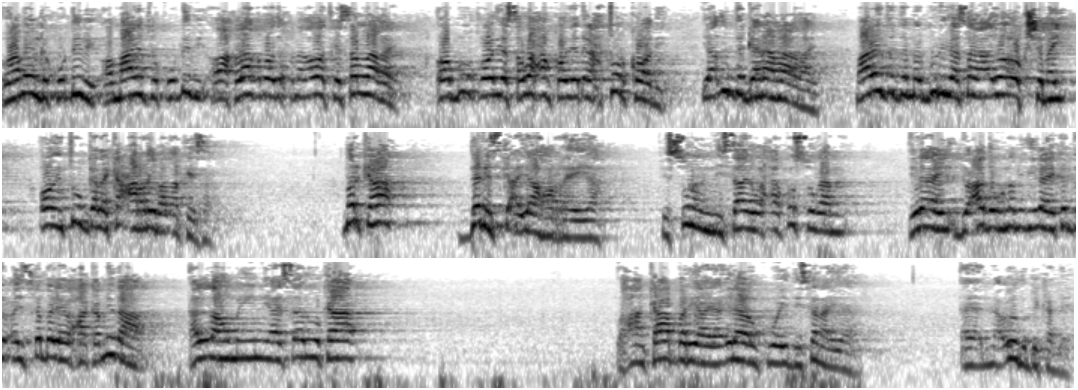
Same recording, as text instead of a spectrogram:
oo habeenka ku dhibi oo maalinta ku dhibi oo akhlaaqdoodii xumaad oo adkaysan laadahay oo buuqoodii sawaxankoodii dhagaxtuurkoodii yaad u deganaan laadahay maalinta dambe guriga asaga adoo ogshamay oo intuu galay ka cararay baad arkaysaa. Marka dariska ayaa horreeya fii sunan nisaai waxaa ku sugan ilaahay ducada uu nabiga ilahay ka ducay iska baryay waxaa ka mid ahaa allahuma inii asaluka. Waxaan kaa baryayaa ilaah ku weydiisanayaa. Nacuudu bika dheh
